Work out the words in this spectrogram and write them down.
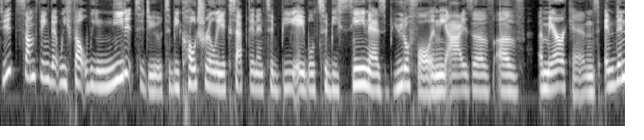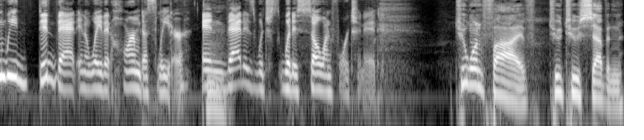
did something that we felt we needed to do to be culturally accepted and to be able to be seen as beautiful in the eyes of, of Americans. And then we did that in a way that harmed us later. And mm. that is which, what is so unfortunate. 215 227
